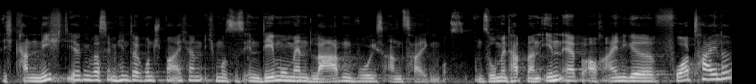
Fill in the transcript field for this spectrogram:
ich kann nicht irgendwas im Hintergrund speichern. Ich muss es in dem Moment laden, wo ich es anzeigen muss. Und somit hat man in-App auch einige Vorteile.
